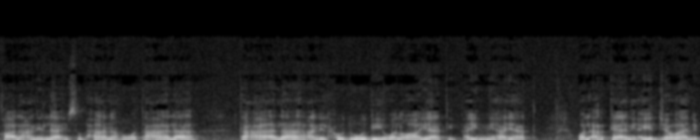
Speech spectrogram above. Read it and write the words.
قال عن الله سبحانه وتعالى تعالى عن الحدود والغايات أي النهايات والأركان أي الجوانب.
